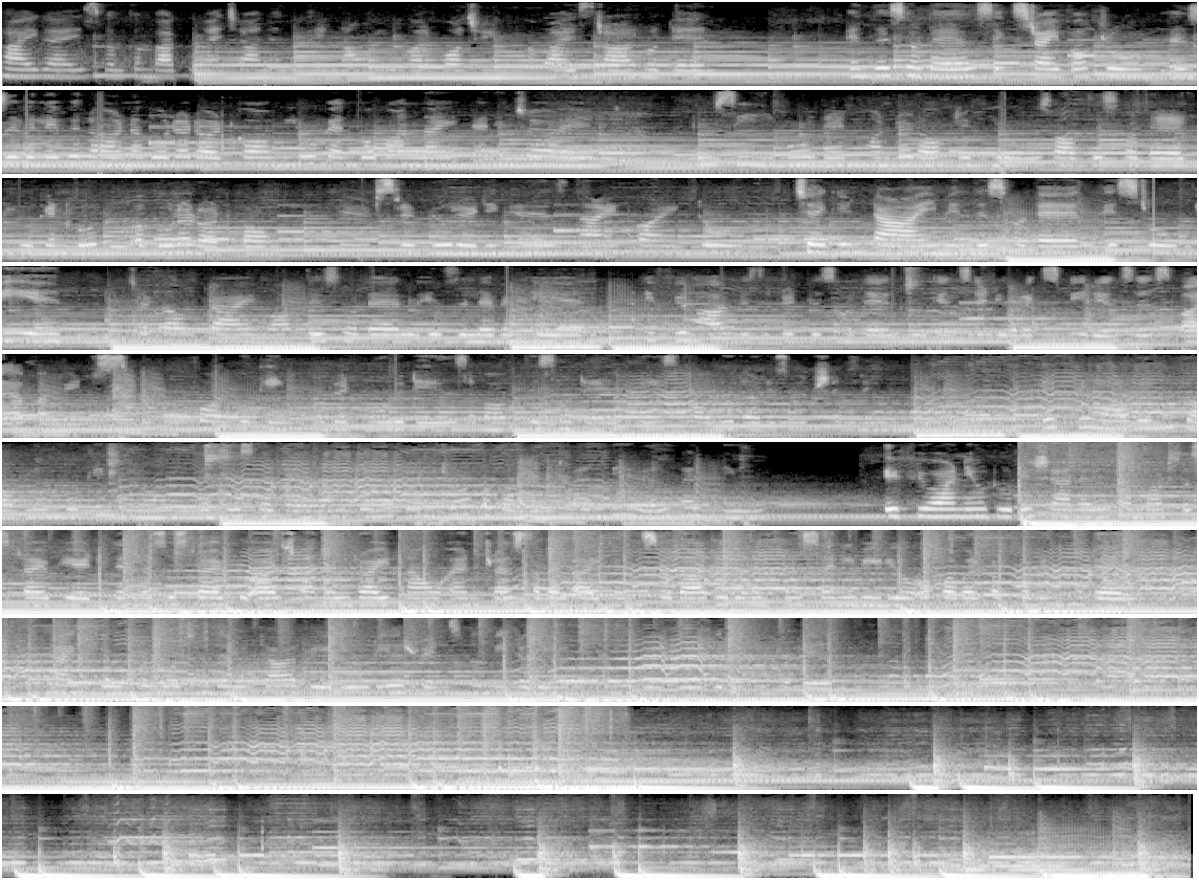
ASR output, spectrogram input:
Hi guys, welcome back to my channel and now you are watching a 5 star hotel. In this hotel, 6 type of room is available on agoda.com. You can book online and enjoy it. To see more than 100 of reviews of this hotel, you can go to agoda.com. Its review rating is 9.2. Check-in time in this hotel is 2 p.m. Check-out time of this hotel is 11 a.m. If you have visited this hotel, you can send your experiences via comments. For booking or get more details about this hotel, please follow the description link. If you have any problem booking a room in this hotel, then you can drop a comment and we will help you. If you are new to this channel and not subscribed yet, then subscribe to our channel right now and press the bell icon so that you don't miss any video of our upcoming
